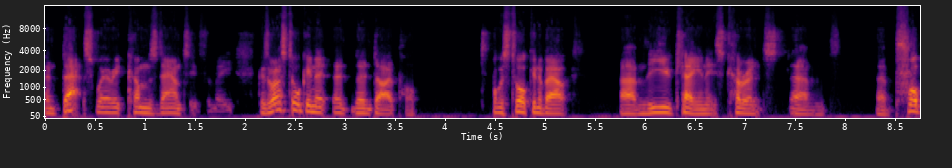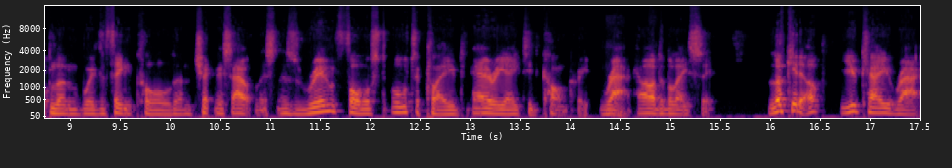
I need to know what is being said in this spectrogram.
and that's where it comes down to for me. Because when I was talking at, at the DyPop, I was talking about um, the UK and its current um, uh, problem with a thing called, and check this out, listeners, reinforced autoclaved aerated concrete, RAC, RAAC. Look it up, UK RAAC,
